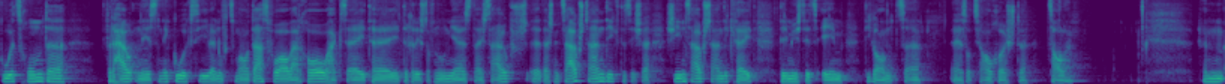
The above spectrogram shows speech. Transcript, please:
gutes Kundenverhältnis nicht gut gewesen, wenn auf einmal die SVA wäre gekommen und hat gesagt, hey, der Christoph Nunez, der ist, selbst, äh, der ist nicht selbstständig, das ist eine Scheinselbstständigkeit, der müsste jetzt ihm die ganzen äh, Sozialkosten zahlen. Ähm,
